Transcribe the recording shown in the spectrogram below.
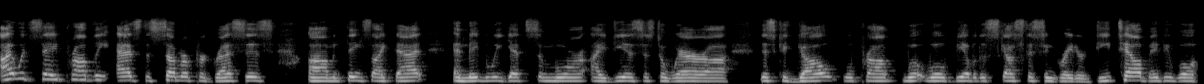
I would say probably as the summer progresses um, and things like that, and maybe we get some more ideas as to where uh, this could go. We'll probably we'll, we'll, be able to discuss this in greater detail. Maybe we'll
